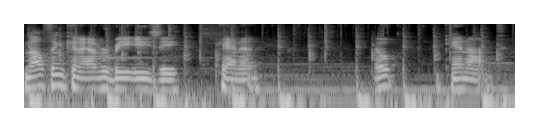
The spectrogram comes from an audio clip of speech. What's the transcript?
Nothing can ever be easy, can it? Nope, cannot.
